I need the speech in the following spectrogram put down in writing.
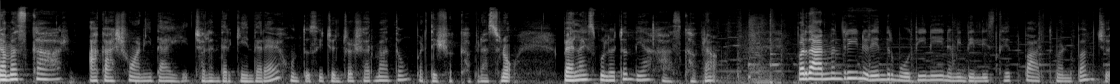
ਨਮਸਕਾਰ ਆਕਾਸ਼ਵਾਣੀ ਦਾ ਇਹ ਜਲੰਧਰ ਕੇਂਦਰ ਹੈ ਹੁਣ ਤੁਸੀਂ ਚੰਚਲ ਸ਼ਰਮਾ ਤੋਂ ਪ੍ਰਤੀਸ਼ਕ ਖਬਰਾਂ ਸੁਣੋ ਪਹਿਲਾਂ ਇਸ ਬੁਲੇਟਿਨ ਦੀਆਂ ਖਾਸ ਖਬਰਾਂ ਪ੍ਰਧਾਨ ਮੰਤਰੀ ਨਰਿੰਦਰ ਮੋਦੀ ਨੇ ਨਵੀਂ ਦਿੱਲੀ ਸਥਿਤ ਭਾਰਤ ਮੰਡਪਮ 'ਚ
